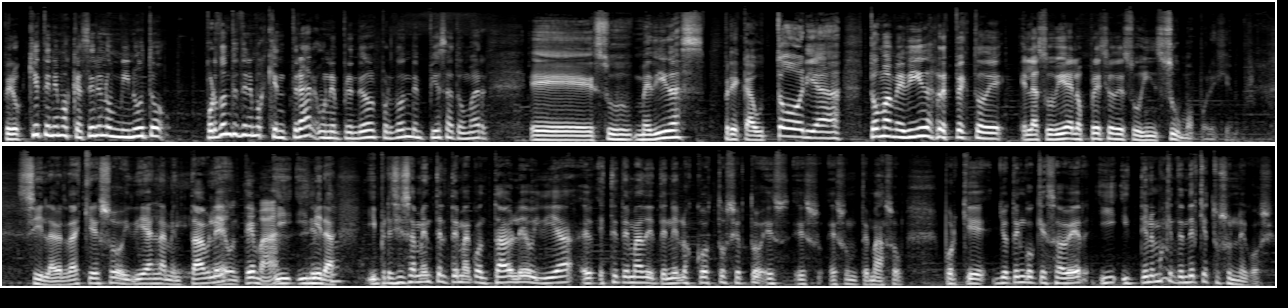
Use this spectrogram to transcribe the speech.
pero qué tenemos que hacer en un minuto ¿Por dónde tenemos que entrar un emprendedor? ¿Por dónde empieza a tomar eh, sus medidas precautorias? Toma medidas respecto de la subida de los precios de sus insumos, por ejemplo. Sí, la verdad es que eso hoy día es lamentable. Es un tema. Y, mira, y precisamente el tema contable hoy día, eh, este tema de tener los costos, ¿cierto? Es, es, es un temazo. Porque yo tengo que saber, y, y, tenemos que entender que esto es un negocio.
